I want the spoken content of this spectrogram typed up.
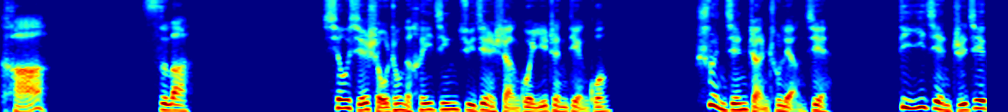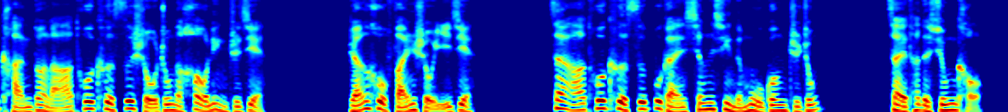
卡，撕拉。萧邪手中的黑金巨剑闪过一阵电光，瞬间斩出两剑。第一剑直接砍断了阿托克斯手中的号令之剑，然后反手一剑，在阿托克斯不敢相信的目光之中，在他的胸口。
